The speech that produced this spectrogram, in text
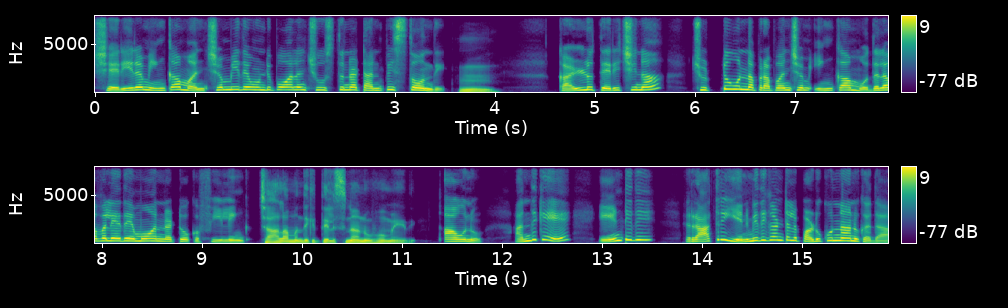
శరీరం ఇంకా మంచం మీదే ఉండిపోవాలని చూస్తున్నట్టు అనిపిస్తోంది. కళ్ళు తెరిచినా చుట్టూ ఉన్న ప్రపంచం ఇంకా మొదలవ్వలేదేమో అన్నట్టు ఒక ఫీలింగ్. చాలా మందికి తెలిసిన అనుభవమే ఇది. అవును. అందుకే ఏంటిది? రాత్రి ఎనిమిది గంటలు పడుకున్నాను కదా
